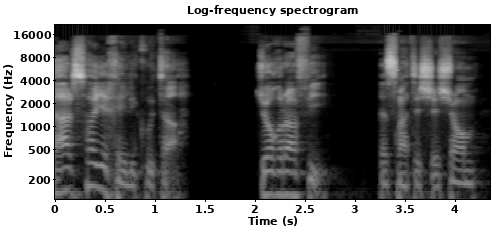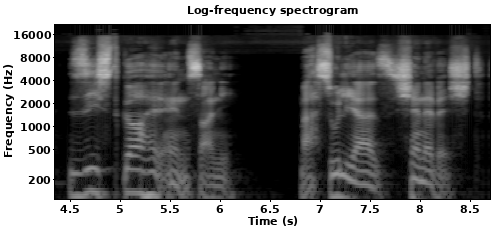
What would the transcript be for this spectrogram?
درس های خیلی کوتاه. جغرافی قسمت ششم زیستگاه انسانی. محصولی از شنوشت.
